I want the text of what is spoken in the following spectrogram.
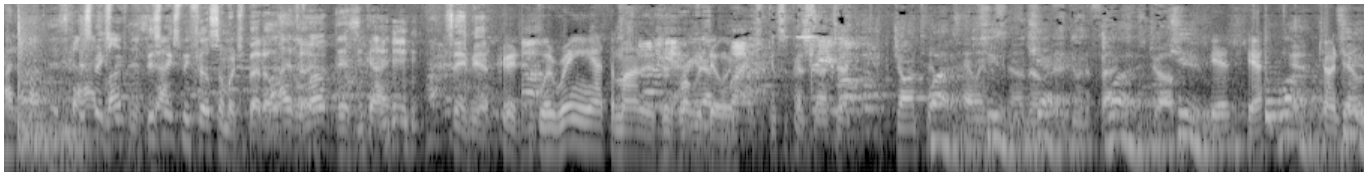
I love this guy. This I makes me. this This guy. makes me feel so much better. I let me tell love this guy. Same here. good. We're ringing out the monitors is what we're doing. Get some contact. John Taylor's One, handling the sound up there, doing a fabulous job. two. Yes, yeah? One, John two. Taylor?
